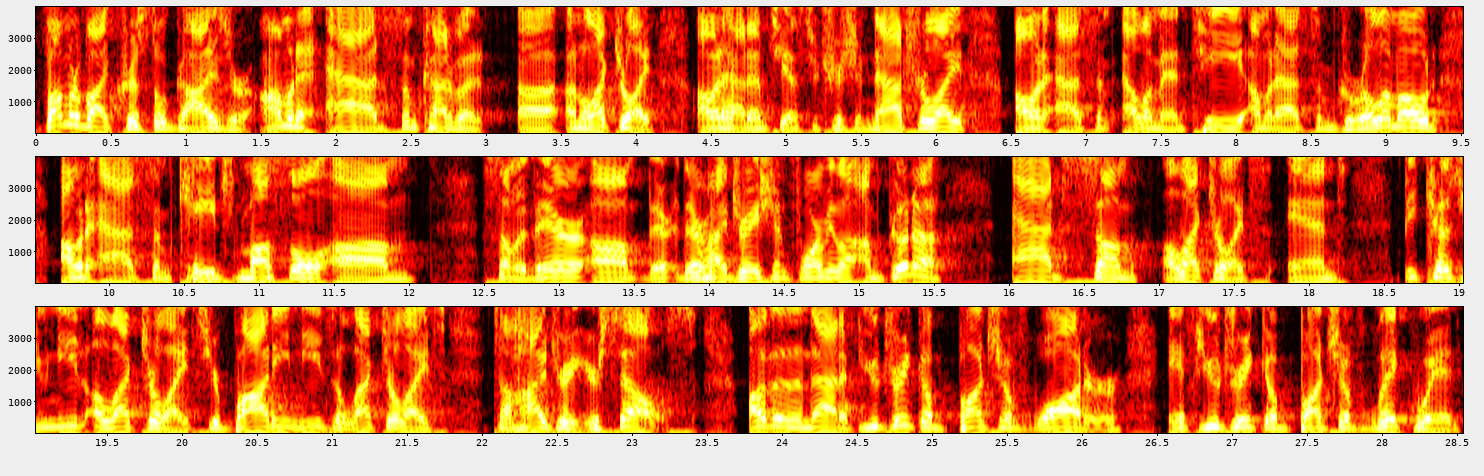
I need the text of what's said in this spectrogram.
if I'm going to buy Crystal Geyser, I'm going to add some kind of a uh, an electrolyte. I'm gonna add MTS Nutrition Naturalite. I'm gonna add some LMNT. I'm gonna add some Gorilla Mode. I'm gonna add some Caged Muscle. Um, some of their um, their their hydration formula. I'm gonna add some electrolytes and because you need electrolytes. Your body needs electrolytes to hydrate your cells. Other than that, if you drink a bunch of water, if you drink a bunch of liquid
